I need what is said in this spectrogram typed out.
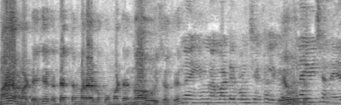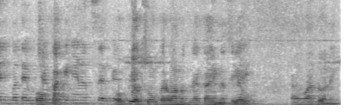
મારા માટે છે કદાચ તમારા લોકો માટે ન હોઈ શકે. નહીં એમના માટે પણ છે ખાલી એવું છે. બનાવી છે ને એ જ બતાવ્યું છે બાકી કઈ શેર ઉપયોગ શું કરવાનો ને કઈ નથી એવું. કઈ વાંધો નહીં.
